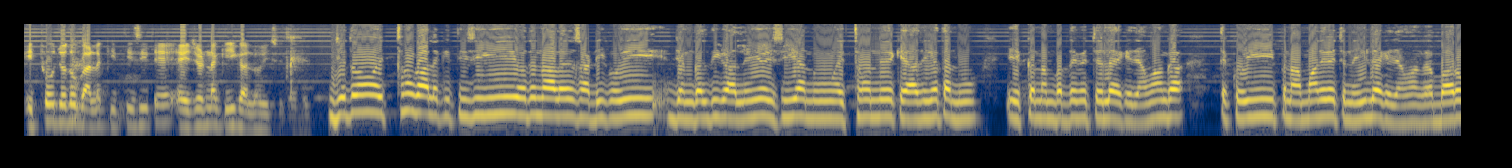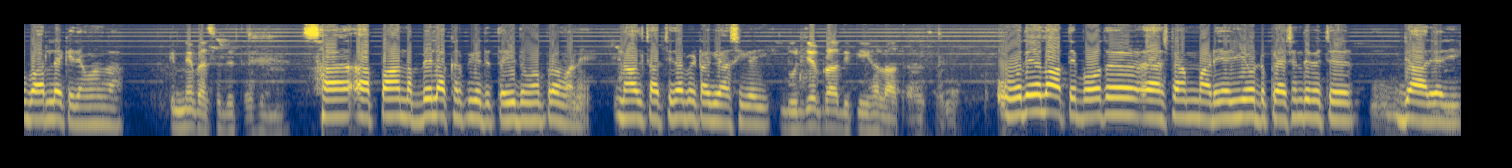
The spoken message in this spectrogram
ਇੱਥੋਂ ਜਦੋਂ ਗੱਲ ਕੀਤੀ ਸੀ ਤੇ ਏਜੰਟ ਨਾਲ ਕੀ ਗੱਲ ਹੋਈ ਸੀ ਤੁਹਾਡੀ? ਜਦੋਂ ਇੱਥੋਂ ਗੱਲ ਕੀਤੀ ਸੀ ਉਹਦੇ ਨਾਲ ਸਾਡੀ ਕੋਈ ਜੰਗਲ ਦੀ ਗੱਲ ਨਹੀਂ ਹੋਈ ਸੀ। ਸਾਨੂੰ ਇੱਥੋਂ ਉਹਨੇ ਕਿਹਾ ਸੀਗਾ ਤੁਹਾਨੂੰ ਇੱਕ ਨੰਬਰ ਦੇ ਵਿੱਚ ਲੈ ਕੇ ਜਾਵਾਂਗਾ ਤੇ ਕੋਈ ਪਨਾਮਾ ਦੇ ਵਿੱਚ ਨਹੀਂ ਲੈ ਕੇ ਜਾਵਾਂਗਾ ਬਾਹਰੋਂ ਬਾਹਰ ਲੈ ਕੇ ਜਾਵਾਂਗਾ। ਕਿੰਨੇ ਪੈਸੇ ਦਿੱਤੇ ਸੀ ਉਹਨੇ? ਸਾ- ਆਪਾਂ 90 ਲੱਖ ਰੁਪਏ ਦਿੱਤਾ ਜੀ ਦੋਵਾਂ ਭਰਾਵਾਂ ਨੇ। ਨਾਲ ਚਾਚੇ ਦਾ ਬੇਟਾ ਗਿਆ ਸੀਗਾ ਜੀ। ਦੂਜੇ ਭਰਾ ਦੀ ਕੀ ਹਾਲਾਤ ਹੈ ਇਸ ਵੇਲੇ? ਉਹਦੇ ਹਾਲਾਤ ਤੇ ਬਹੁਤ ਇਸ ਟਾਈਮ ਮਾੜੇ ਆ ਜੀ ਉਹ ਡਿਪਰੈਸ਼ਨ ਦੇ ਵਿੱਚ ਜਾ ਰਿਹਾ ਜੀ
